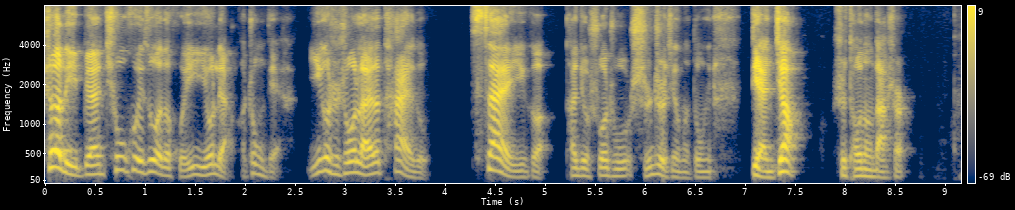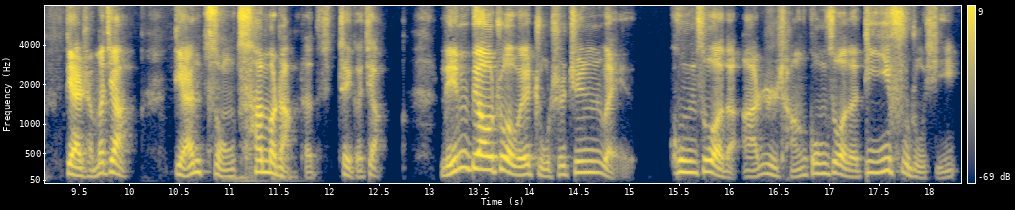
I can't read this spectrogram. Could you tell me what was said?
这里边邱会作的回忆有两个重点，一个是周恩来的态度，再一个他就说出实质性的东西，点将是头等大事儿，点什么将？点总参谋长的这个将。林彪作为主持军委工作的啊日常工作的第一副主席，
